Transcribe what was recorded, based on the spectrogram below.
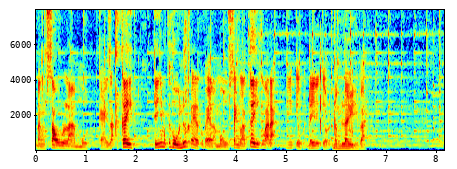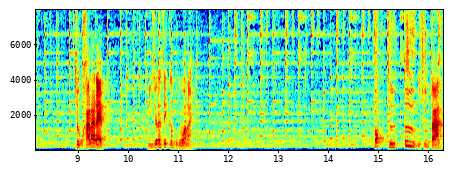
đằng sau là một cái dạng cây. Thế nhưng mà cái hồ nước này là có vẻ là màu xanh lá cây các bạn ạ. Nhưng kiểu đây là kiểu đầm lầy thì phải. Trông khá là đẹp. Mình rất là thích cái Pokemon này. Box thứ tư của chúng ta.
